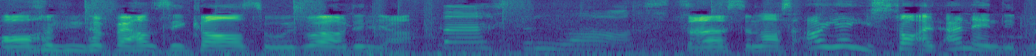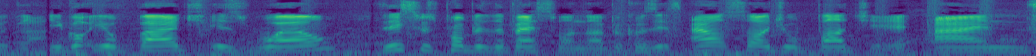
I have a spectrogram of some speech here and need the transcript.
on the bouncy castle as well, didn't you? First and last. First and last. Oh yeah, you started and ended with that. You got your badge as well. This was probably the best one though because it's outside your budget and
